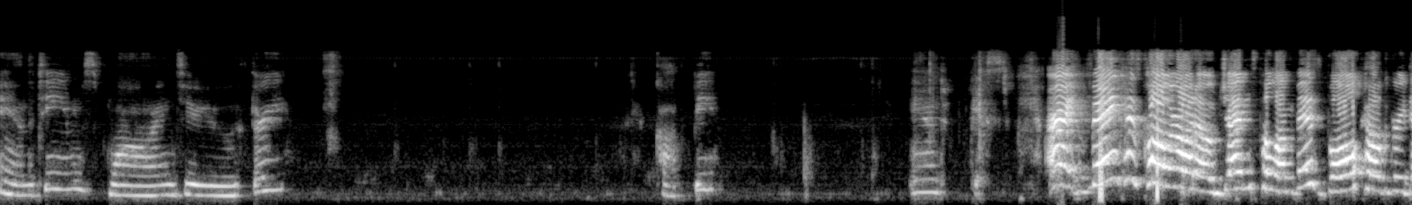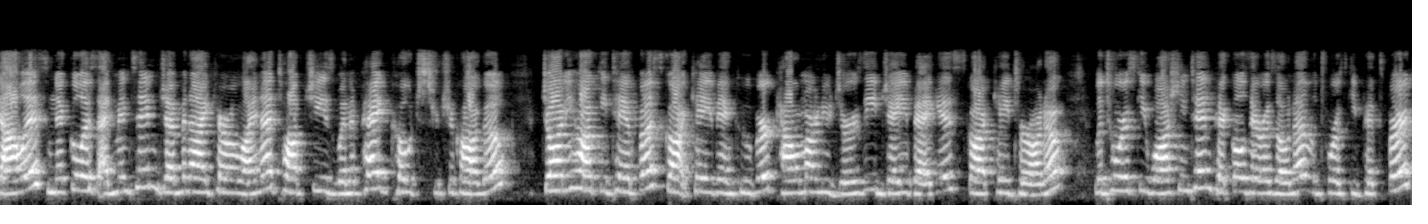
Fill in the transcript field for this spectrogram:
And the teams. One, two, three. Copy. And paste. All right, Vank has Colorado, Jens Columbus, Ball Calgary Dallas, Nicholas Edmonton, Gemini Carolina, Top Cheese Winnipeg, Coach Chicago, Johnny Hockey Tampa, Scott K Vancouver, Calamar New Jersey, Jay Vegas, Scott K Toronto, Latorsky Washington, Pickles Arizona, Latorsky Pittsburgh,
